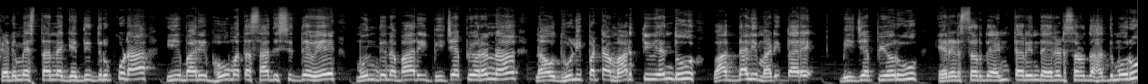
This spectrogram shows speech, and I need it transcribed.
ಕಡಿಮೆ ಸ್ಥಾನ ಗೆದ್ದಿದ್ರು ಕೂಡ ಈ ಬಾರಿ ಬಹುಮತ ಸಾಧಿಸಿದ್ದೇವೆ. ಮುಂದಿನ ಬಾರಿ ಬಿಜೆಪಿಯವರನ್ನ ನಾವು ಧೂಳಿಪಟ ಮಾಡ್ತೀವಿ ಎಂದು ವಾಗ್ದಾಳಿ ಮಾಡಿದ್ದಾರೆ. ಬಿಜೆಪಿಯವರು ಎರಡ್ ಸಾವಿರದ ಎಂಟರಿಂದ ಎರಡ್ ಸಾವಿರದ ಹದಿಮೂರು,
